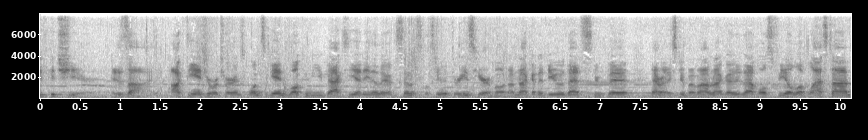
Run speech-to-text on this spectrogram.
of good. It is I, Octi returns once again, welcoming you back to yet another episode of Splatoon 3's Hero Mode. I'm not going to do that stupid, not really stupid, but I'm not going to do that whole spiel of last time.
